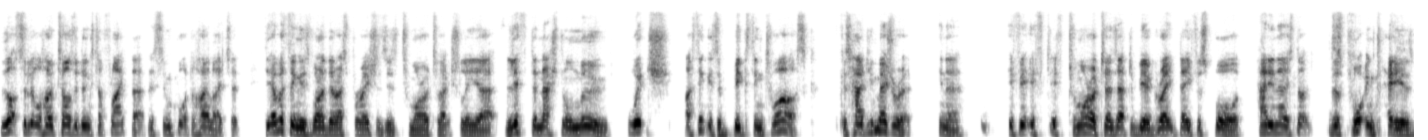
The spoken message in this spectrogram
lots of little hotels are doing stuff like that. It's important to highlight it. The other thing is one of their aspirations is tomorrow to actually uh, lift the national mood, which I think is a big thing to ask because how do you measure it? You know, if if if tomorrow turns out to be a great day for sport, how do you know it's not the sporting day is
